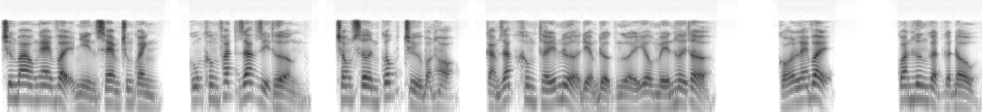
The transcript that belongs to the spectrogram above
Trương Bao nghe vậy nhìn xem chung quanh, cũng không phát giác gì thường, trong sơn cốc trừ bọn họ, cảm giác không thấy nửa điểm được người yêu mến hơi thở. Có lẽ vậy. Quan Hưng gật gật đầu,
